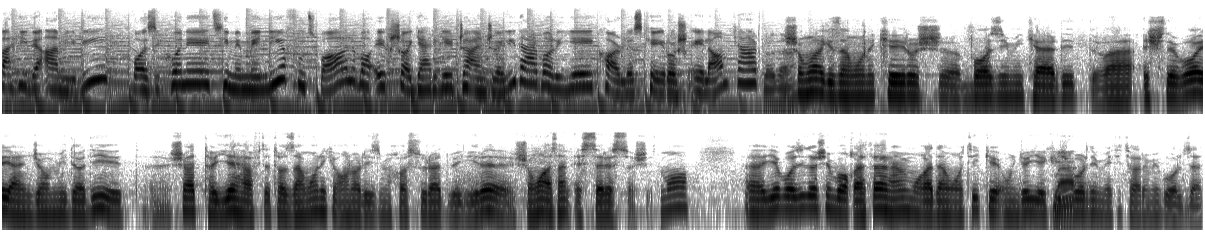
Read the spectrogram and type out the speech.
وحید امیری بازیکن تیم ملی فوتبال با افشاگری جنجالی درباره کارلوس کیروش اعلام کرد. شما اگه زمان کیروش بازی می کردید و اشتباهی انجام می‌دادید شاید تا یه هفته تا زمانی که آنالیز می‌خواست صورت بگیره شما اصلا استرس داشتید. ما یه بازی داشتیم با قطر همین مقدماتی که اونجا یکیش بله. بردیم متی تارمی گل زد.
